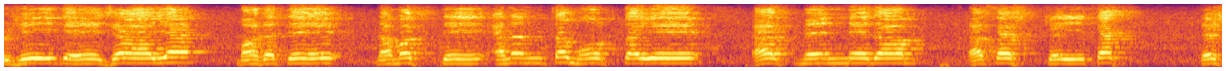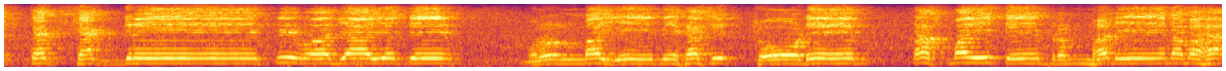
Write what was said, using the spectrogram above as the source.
ऋषिकेशाय महते नमस्ते अनन्तमूर्तये। अस्मिन्निदम् अतश्चैतत् तिष्ठक्षग्रेऽपि वजायते मृण्मये विहसिक्षोडे तस्मै ते ब्रह्मणे नमः।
